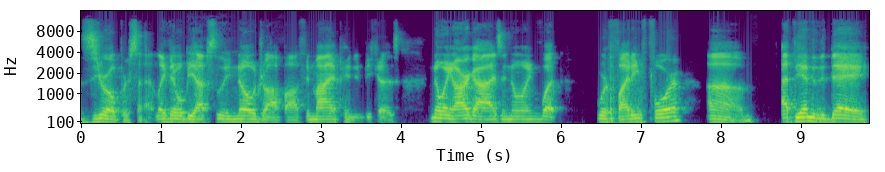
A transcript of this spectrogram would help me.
zero percent. Like there will be absolutely no drop off, in my opinion, because knowing our guys and knowing what we're fighting for, um, at the end of the day,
